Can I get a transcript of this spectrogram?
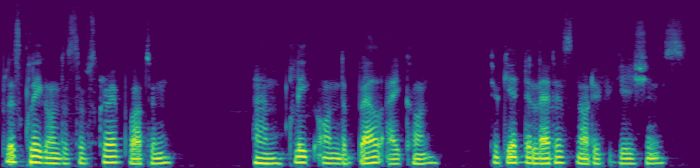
Please click on the subscribe button and click on the bell icon to get the latest notifications.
